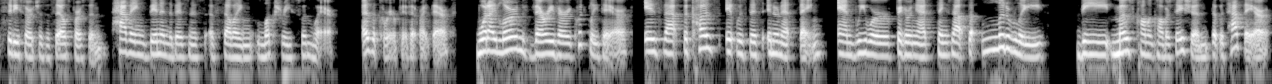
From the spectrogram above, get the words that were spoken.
CitySearch as a salesperson, having been in the business of selling luxury swimwear as a career pivot right there. What I learned very, very quickly there is that because it was this internet thing and we were figuring out things out, that literally the most common conversation that was had there,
